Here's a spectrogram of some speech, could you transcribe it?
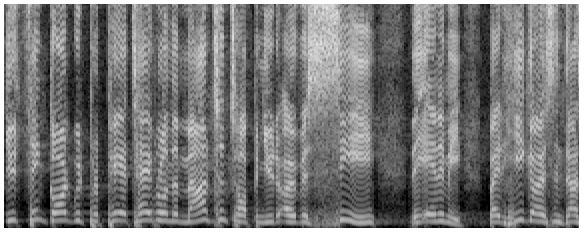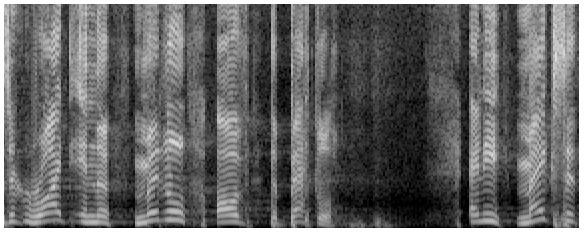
you'd think God would prepare a table on the mountaintop and you'd oversee the enemy. But he goes and does it right in the middle of the battle. And he makes it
